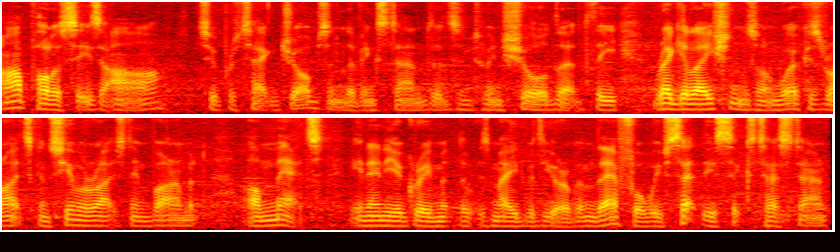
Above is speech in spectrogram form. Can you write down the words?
Our policies are to protect jobs and living standards and to ensure that the regulations on workers' rights, consumer rights, and environment are met in any agreement that was made with Europe. And therefore, we've set these six tests down,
